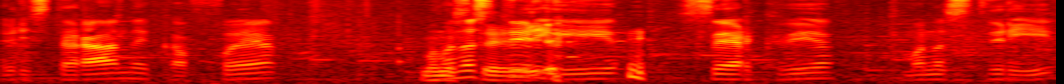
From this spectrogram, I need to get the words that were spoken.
рестораны, кафе, Монастыри. монастыри, церкви, монастыри.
